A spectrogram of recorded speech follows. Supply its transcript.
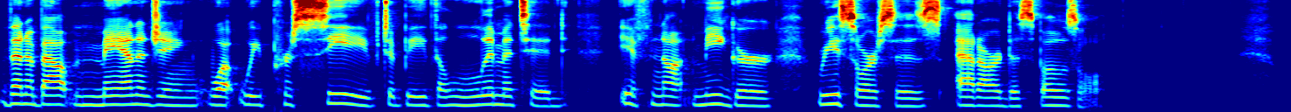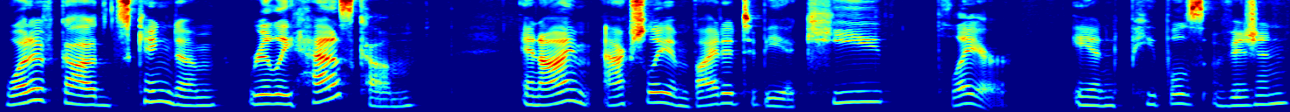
than about managing what we perceive to be the limited, if not meager, resources at our disposal. What if God's kingdom really has come and I'm actually invited to be a key player in people's vision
